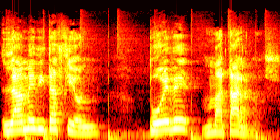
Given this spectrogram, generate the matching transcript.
La meditación puede matarnos.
